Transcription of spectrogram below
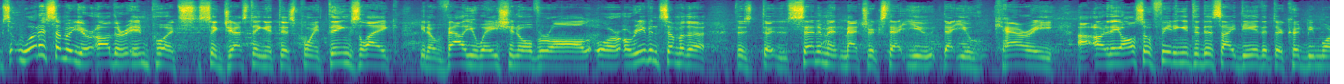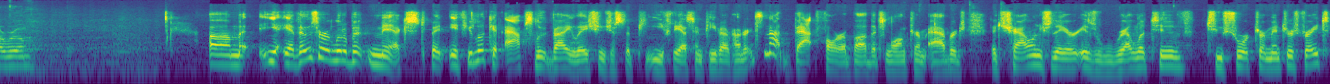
So what are some of your other inputs suggesting at this point? Things like you know valuation overall, or, or even some of the, the, the sentiment metrics that you that you carry. Uh, are they also feeding into this idea that there could be more room? Um, yeah, yeah, those are a little bit mixed. But if you look at absolute valuations, just the PE for the S&P 500, it's not that far above its long-term average. The challenge there is relative to short-term interest rates.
